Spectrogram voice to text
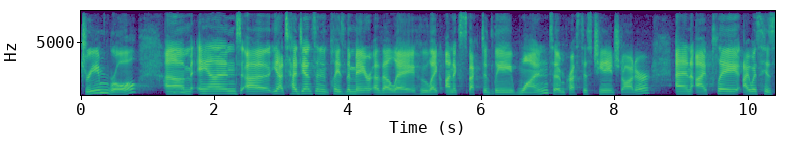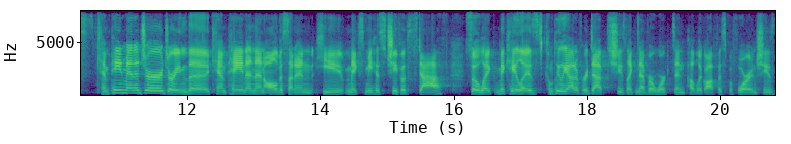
dream role. Um, and uh, yeah, Ted Danson plays the mayor of LA, who like unexpectedly won to impress his teenage daughter. And I play, I was his campaign manager during the campaign, and then all of a sudden he makes me his chief of staff. So like Michaela is completely out of her depth. She's like never worked in public office before, and she's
